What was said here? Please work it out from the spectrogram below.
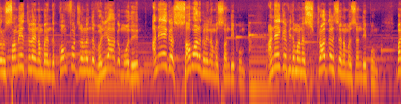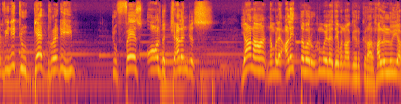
ஒரு சமயத்தில் நம்ம இந்த கம்ஃபர்ட் இருந்து வெளியாகும் போது அநேக சவால்களை நம்ம சந்திப்போம். அநேக விதமான ஸ்ட்ரகிள்ஸை நம்ம சந்திப்போம். But we need to get ready to face all the challenges ஏன்னா நம்மளை அழைத்தவர் உண்மையில தேவனாக இருக்கிறார். ஹலலுயா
